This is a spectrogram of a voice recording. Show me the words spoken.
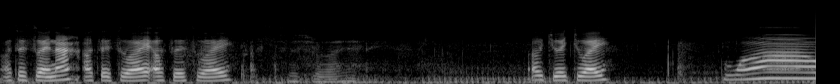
เอาสวยๆนะ เอาสวยๆ เอาสวยสวยๆเอาช่วยๆ ว้าว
